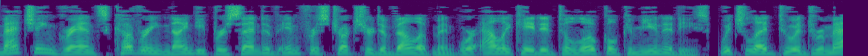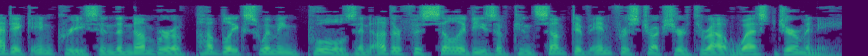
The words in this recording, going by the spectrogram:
Matching grants covering 90% of infrastructure development were allocated to local communities, which led to a dramatic increase in the number of public swimming pools and other facilities of consumptive infrastructure throughout West Germany.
